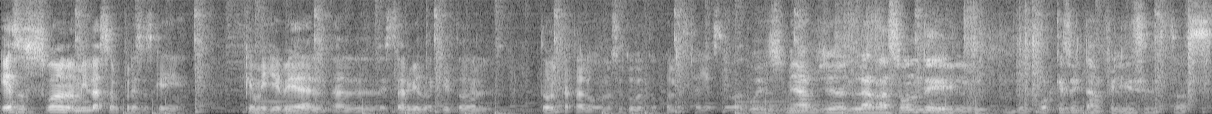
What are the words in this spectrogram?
esas fueron a mí las sorpresas que, que me llevé al, al estar viendo aquí todo el, todo el catálogo. No sé tú, Beto, cuál te hayas llevado. Pues mira, yo- la razón del, del por qué soy tan feliz en estos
